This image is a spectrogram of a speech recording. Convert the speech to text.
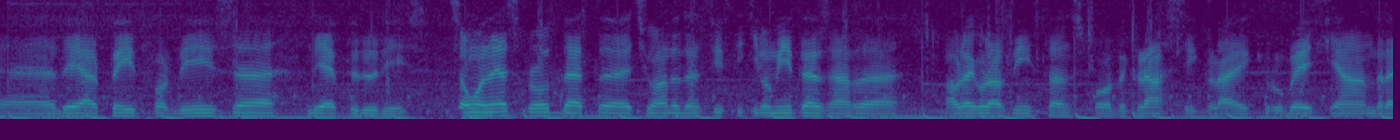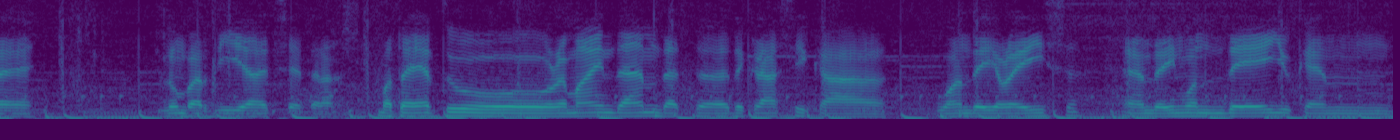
uh they are paid for this uh, they have to do this. Someone else wrote that uh, 250 kilometers are a regular distance for the classic like Roubaix, Fiandre, Lombardia, etc. But I have to remind them that uh, the classic are one day race and in one day you can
